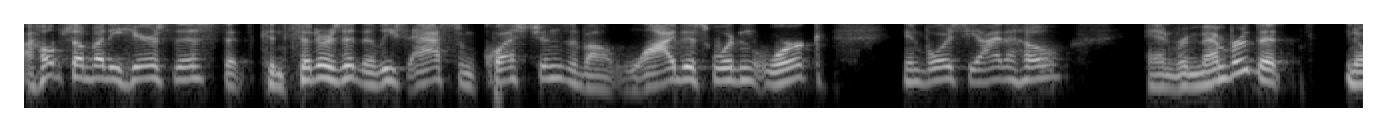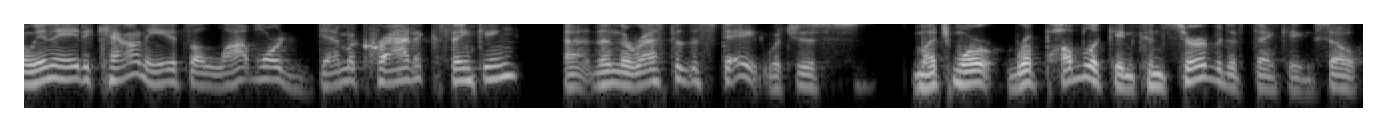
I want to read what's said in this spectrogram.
I hope somebody hears this that considers it, and at least ask some questions about why this wouldn't work in Boise, Idaho. And remember that, you know, in Ada County, it's a lot more democratic thinking uh, than the rest of the state, which is much more Republican conservative thinking. So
